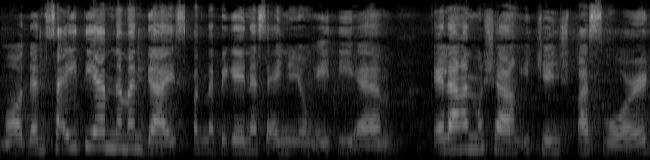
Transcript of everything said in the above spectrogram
mo. Then sa ATM naman guys, pag nabigay na sa inyo yung ATM, kailangan mo siyang i-change password.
